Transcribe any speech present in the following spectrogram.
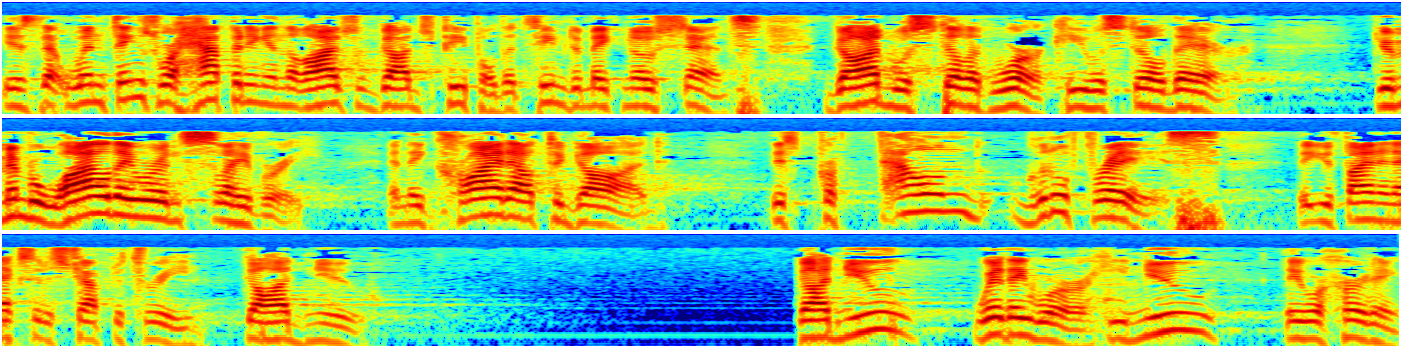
is that when things were happening in the lives of God's people that seemed to make no sense, God was still at work. He was still there. Do you remember while they were in slavery and they cried out to God, this profound little phrase that you find in Exodus chapter 3 God knew. God knew where they were, He knew they were hurting,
